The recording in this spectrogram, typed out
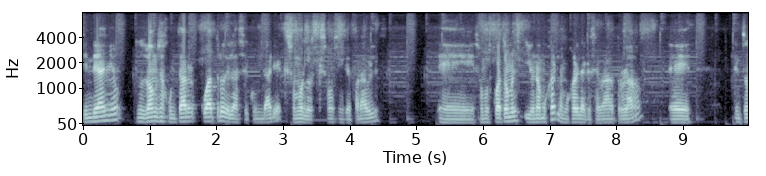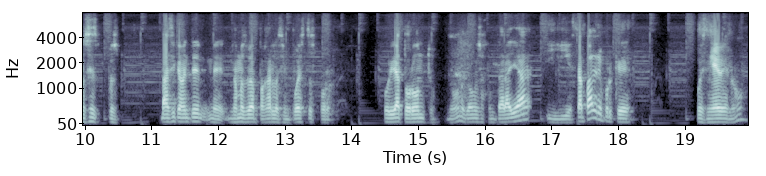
fin de año, nos vamos a juntar cuatro de la secundaria, que somos los que somos inseparables, Eh, somos cuatro hombres y una mujer, la mujer es la que se va a otro lado, Eh, entonces pues básicamente me, nada más voy a pagar los impuestos por, por ir a Toronto, ¿no? Nos vamos a juntar allá y está padre porque pues nieve, ¿no?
